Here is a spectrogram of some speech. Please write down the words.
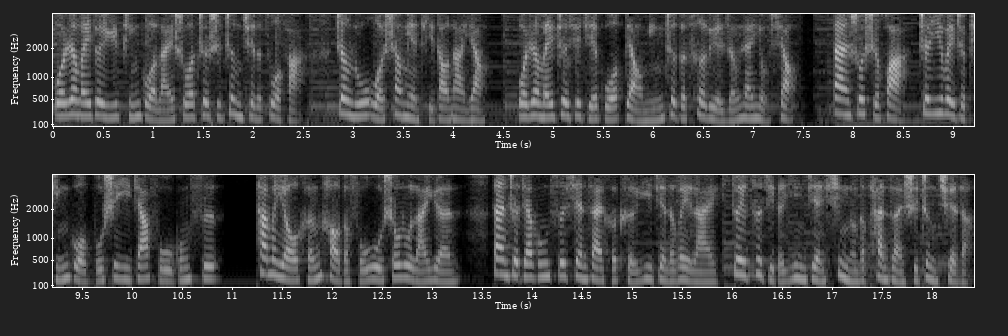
我认为对于苹果来说这是正确的做法。正如我上面提到那样，我认为这些结果表明这个策略仍然有效。但说实话，这意味着苹果不是一家服务公司，他们有很好的服务收入来源。但这家公司现在和可预见的未来对自己的硬件性能的判断是正确的。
